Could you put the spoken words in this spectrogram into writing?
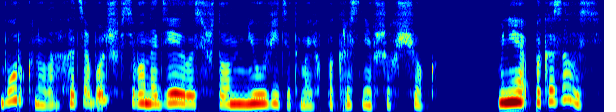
Буркнула, хотя больше всего надеялась, что он не увидит моих покрасневших щек. Мне показалось,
